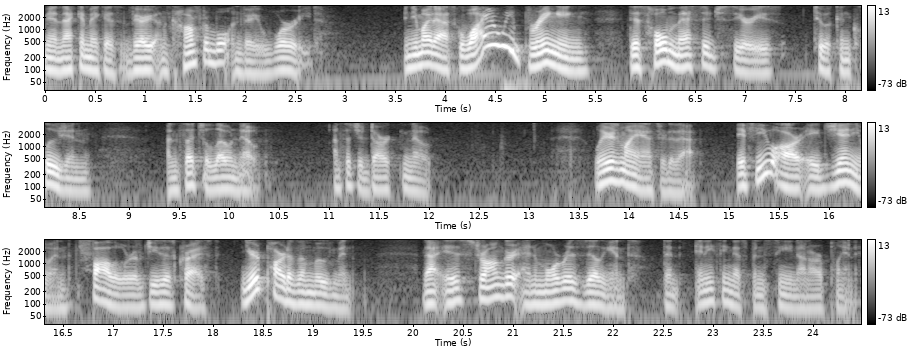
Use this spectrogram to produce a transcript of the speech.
man, that can make us very uncomfortable and very worried. And you might ask, why are we bringing this whole message series to a conclusion on such a low note, on such a dark note? Well, here's my answer to that. If you are a genuine follower of Jesus Christ, you're part of a movement that is stronger and more resilient than anything that's been seen on our planet.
